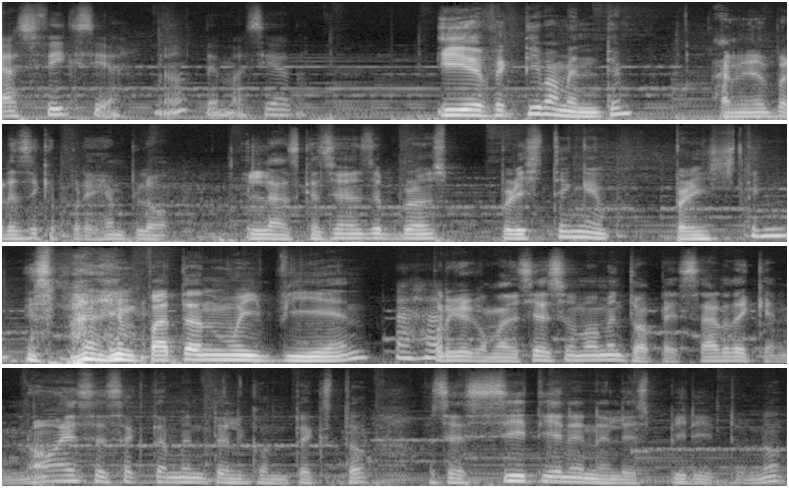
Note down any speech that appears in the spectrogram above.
asfixia, ¿no? Demasiado. Y efectivamente, a mí me parece que, por ejemplo, las canciones de Bruce Springsteen Princeton empatan muy bien. Porque como decía hace un momento, a pesar de que no es exactamente el contexto, o sea, sí tienen el espíritu, ¿no?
